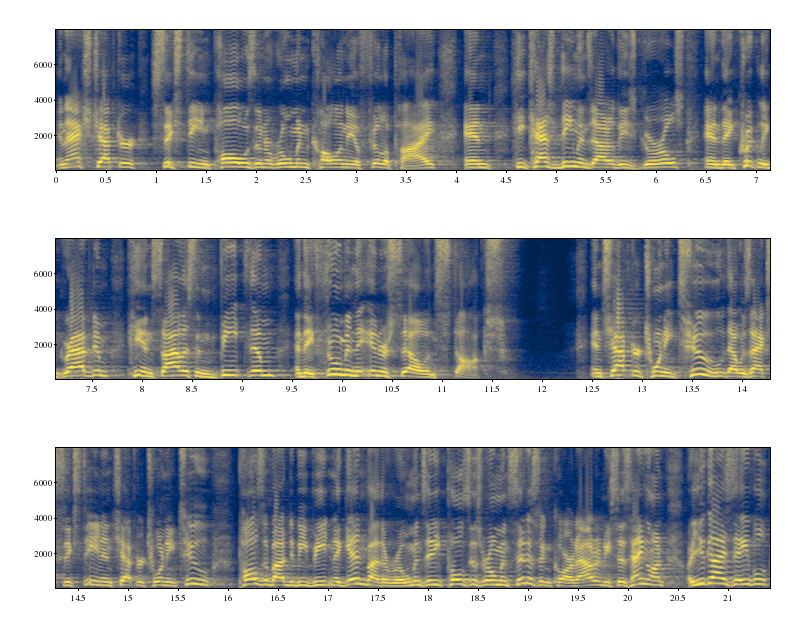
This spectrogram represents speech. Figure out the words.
In Acts chapter 16, Paul was in a Roman colony of Philippi and he cast demons out of these girls and they quickly grabbed him, he and Silas, and beat them and they threw him in the inner cell in stocks. In chapter 22, that was Acts 16, in chapter 22, Paul's about to be beaten again by the Romans, and he pulls his Roman citizen card out and he says, Hang on, are you guys able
